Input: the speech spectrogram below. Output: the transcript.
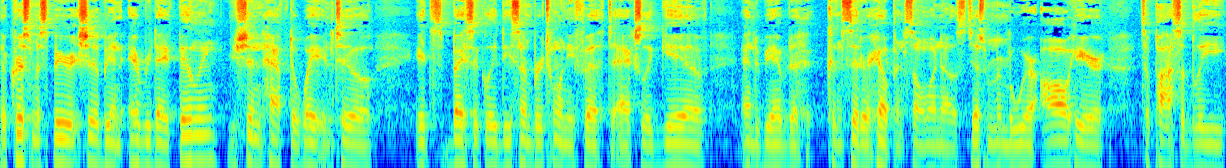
the Christmas spirit should be an everyday feeling. You shouldn't have to wait until it's basically December 25th to actually give and to be able to consider helping someone else. Just remember, we're all here to possibly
